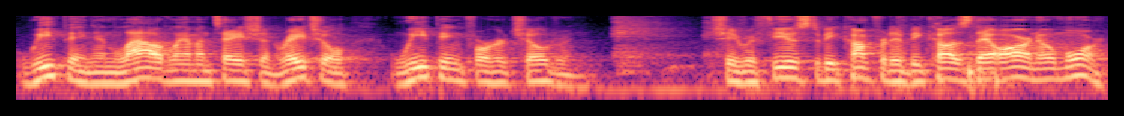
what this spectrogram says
weeping and loud lamentation. Rachel weeping for her children. She refused to be comforted because there are no more.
